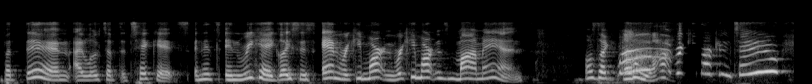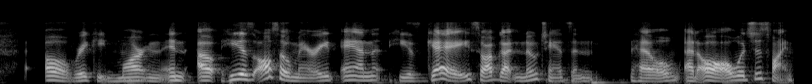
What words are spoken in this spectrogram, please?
but then i looked up the tickets and it's enrique iglesias and ricky martin ricky martin's my man I was like, oh, wow. Ricky Martin too? Oh, Ricky Martin. And uh, he is also married and he is gay, so I've got no chance in hell at all, which is fine,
